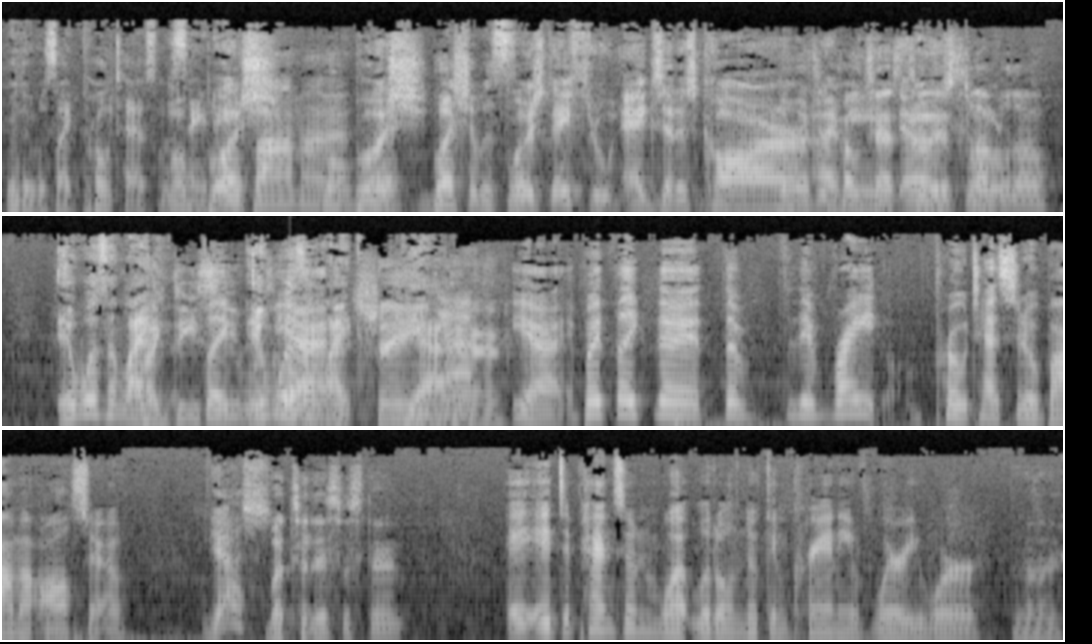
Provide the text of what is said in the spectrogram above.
where there was like protests on the Well, same Bush. day. Obama. Well, Bush. Bush. It was. Bush, they threw eggs at his car. But was it I mean, protest to was this to- level though? It wasn't like, Like DC like, was it wasn't the like- chain, yeah. man. Yeah, but like the the the right protested Obama also. Yes. But to this extent, It, it depends on what little nook and cranny of where you were. really.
